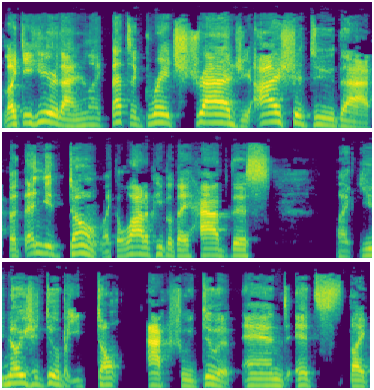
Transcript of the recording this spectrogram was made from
like you hear that and you're like that's a great strategy. I should do that. But then you don't. Like a lot of people they have this like you know you should do it but you don't actually do it. And it's like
